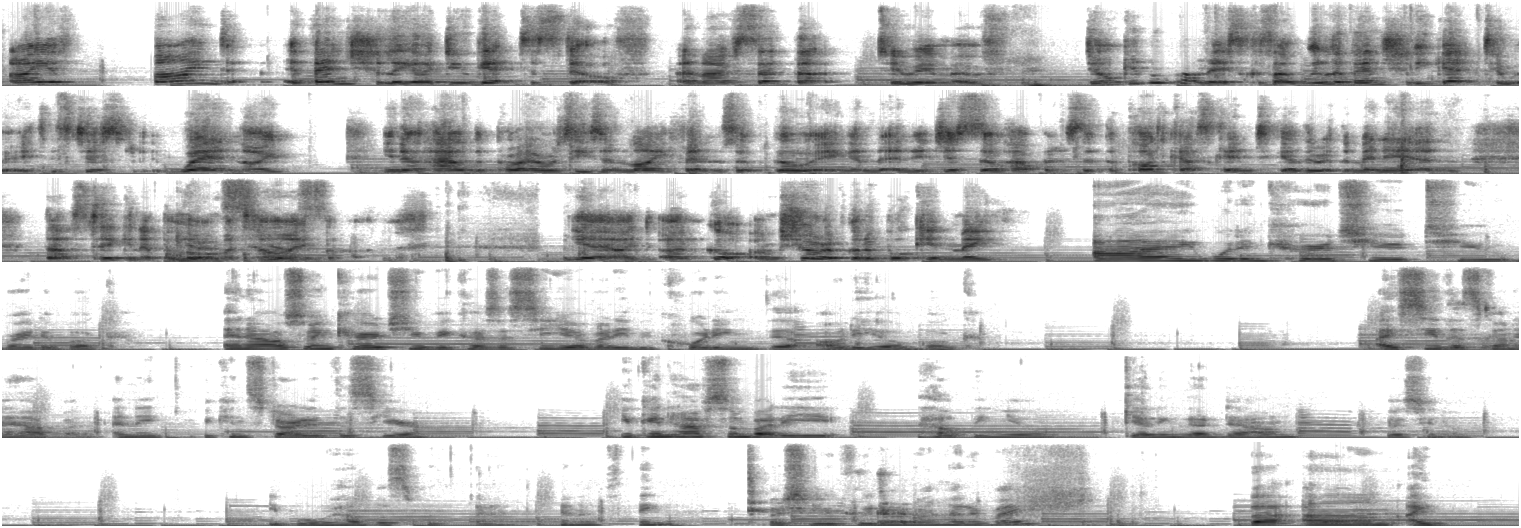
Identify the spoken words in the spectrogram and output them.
I have find eventually I do get to stuff and I've said that to him of don't give up on this because I will eventually get to it. It's just when I you know how the priorities in life ends up going and, and it just so happens that the podcast came together at the minute and that's taken up a lot Yes, of my time. But yeah, I, I've got I'm sure I've got a book in me. I would encourage you to write a book. And I also encourage you because I see you already recording the audio book. I see that's mm-hmm. going to happen. And it, you can start it this year. You can have somebody helping you getting that down. Because, you know, people will help us with that kind of thing. Especially if we don't know how to write. But um, I,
